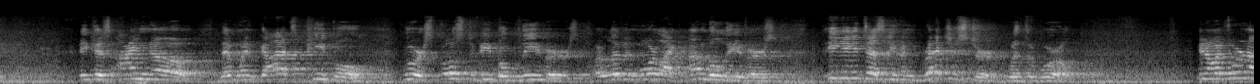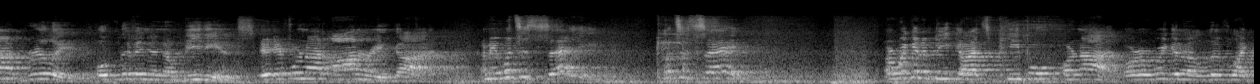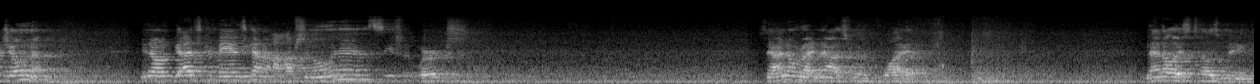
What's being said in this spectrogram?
because I know that when God's people who are supposed to be believers are living more like unbelievers, it doesn't even register with the world. You know, if we're not really living in obedience, if we're not honoring God, I mean, what's it say? What's it say? Are we going to be God's people or not? Or are we going to live like Jonah? You know, God's command is kind of optional. Eh, let's see if it works. See, I know right now it's really quiet. And that always tells me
